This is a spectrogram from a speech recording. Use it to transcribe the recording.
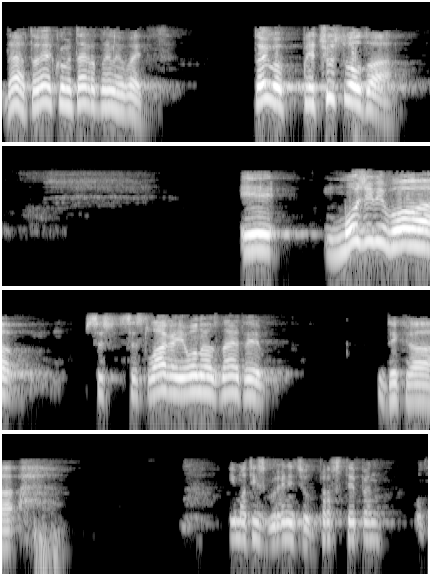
да, тоа е коментарот на Елен Вајд. Тој го пречувствувал тоа. И може би во ова се, се слага и она, знаете, дека имат изгореници од прв степен, од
